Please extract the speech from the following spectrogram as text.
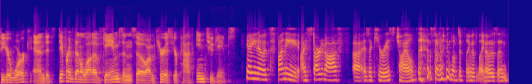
to your work and it's different than a lot of games. And so, I'm curious your path into games. Yeah, you know, it's funny. I started off uh, as a curious child, someone who loved to play with Legos and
